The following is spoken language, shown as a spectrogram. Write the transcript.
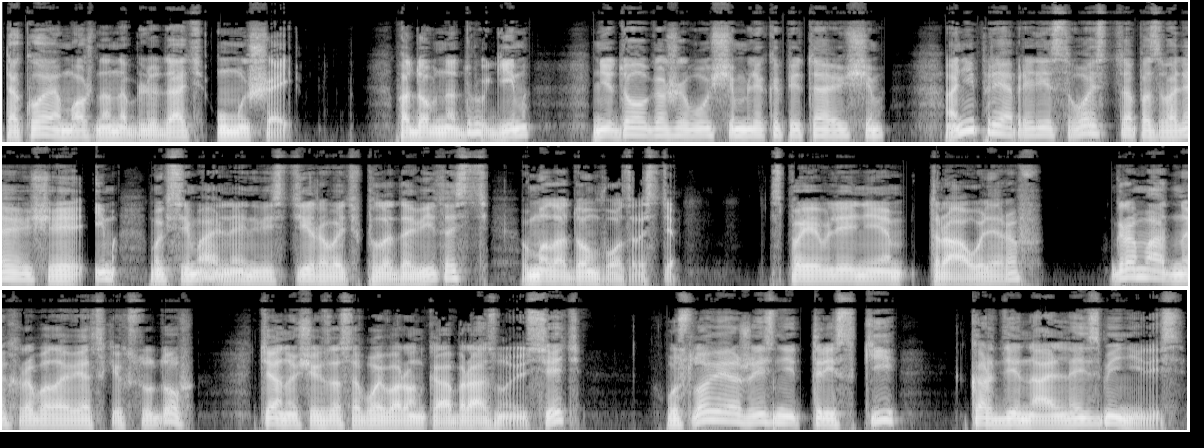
Такое можно наблюдать у мышей. Подобно другим, недолго живущим млекопитающим, они приобрели свойства, позволяющие им максимально инвестировать в плодовитость в молодом возрасте. С появлением траулеров, громадных рыболовецких судов, тянущих за собой воронкообразную сеть, условия жизни трески кардинально изменились.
